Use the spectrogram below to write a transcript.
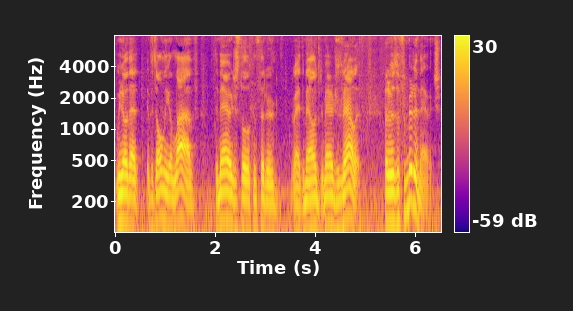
we know that if it's only a lav, the marriage is still considered, right, the marriage, marriage is valid. But it was a forbidden marriage.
